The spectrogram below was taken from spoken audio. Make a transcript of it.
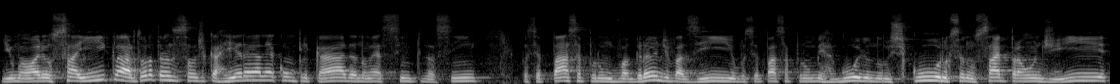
E uma hora eu saí, claro, toda transição de carreira ela é complicada, não é simples assim. Você passa por um grande vazio, você passa por um mergulho no escuro, que você não sabe para onde ir.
